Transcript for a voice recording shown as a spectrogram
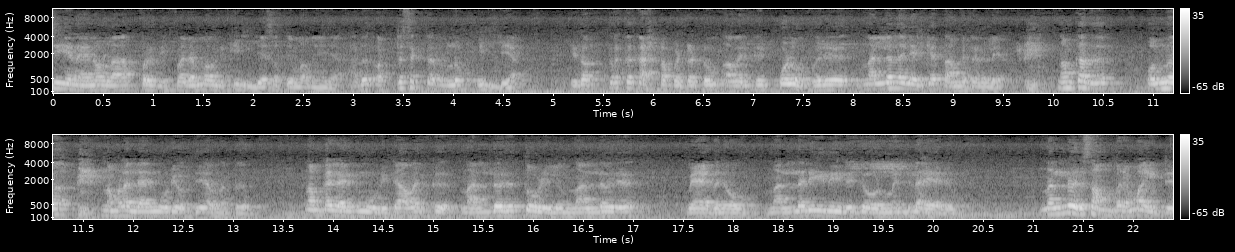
ചെയ്യണേനുള്ള പ്രതിഫലം അവർക്ക് ഇല്ല സത്യം പറഞ്ഞു കഴിഞ്ഞാൽ. അത് ഒറ്റ സെക്ടറിലും ഇല്ല. ഇതത്രക്ക് കഷ്ടപ്പെട്ടിട്ടും അവർക്ക് ഇപ്പോഴും ഒരു നല്ല നിലയിലേക്ക് എത്താൻ പറ്റുന്നില്ല. നമുക്കത് ഒന്ന് നമ്മളെല്ലാരും കൂടി ഒത്തുചേർന്നിട്ട് നമുക്കെല്ലാവർക്കും കൂടിയിട്ട് അവർക്ക് നല്ലൊരു തൊഴിലും നല്ലൊരു വേതനവും നല്ല രീതിയിൽ ഗവൺമെന്റിലായാലും നല്ലൊരു സംരംഭമായിട്ട്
